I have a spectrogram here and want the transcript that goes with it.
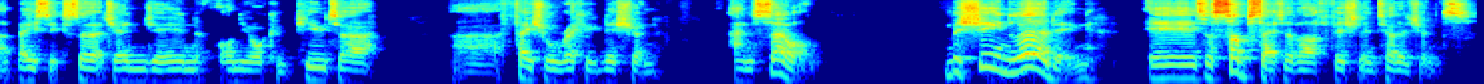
a basic search engine on your computer, uh, facial recognition, and so on. Machine learning is a subset of artificial intelligence.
